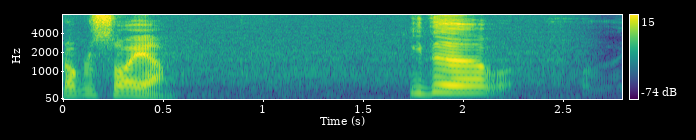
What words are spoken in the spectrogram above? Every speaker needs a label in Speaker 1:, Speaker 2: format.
Speaker 1: Doctor soya ഇത്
